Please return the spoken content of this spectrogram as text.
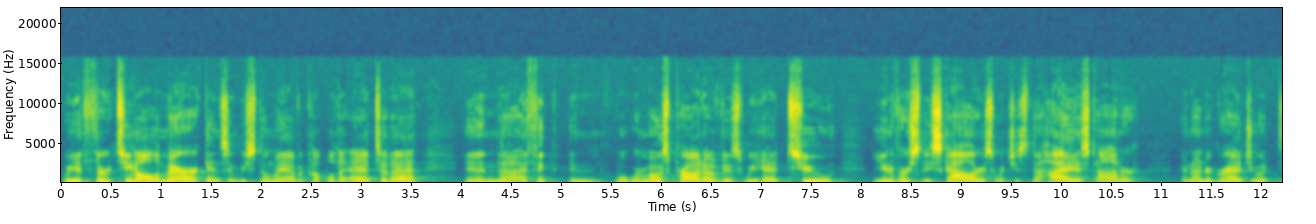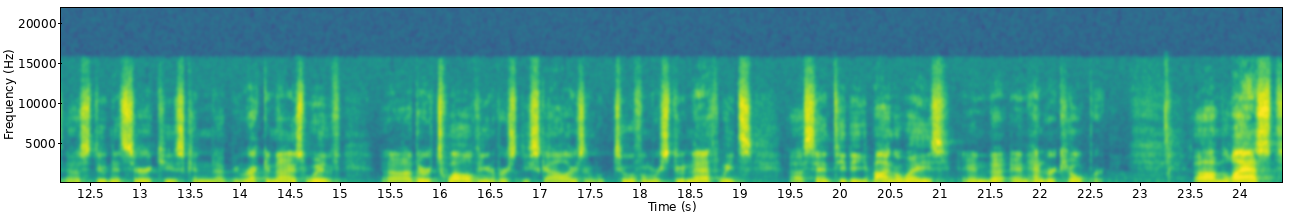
We had 13 All-Americans, and we still may have a couple to add to that. And uh, I think in what we're most proud of is we had two university scholars, which is the highest honor an undergraduate uh, student at Syracuse can uh, be recognized with. Uh, there are 12 university scholars, and two of them were student athletes, uh, Santita Ibangawes and, uh, and Hendrik Hilpert. Um, last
